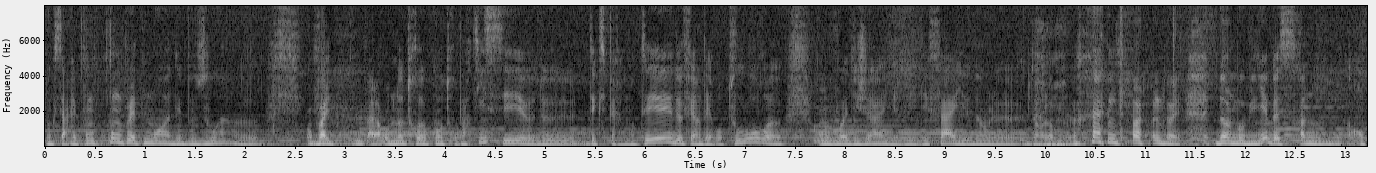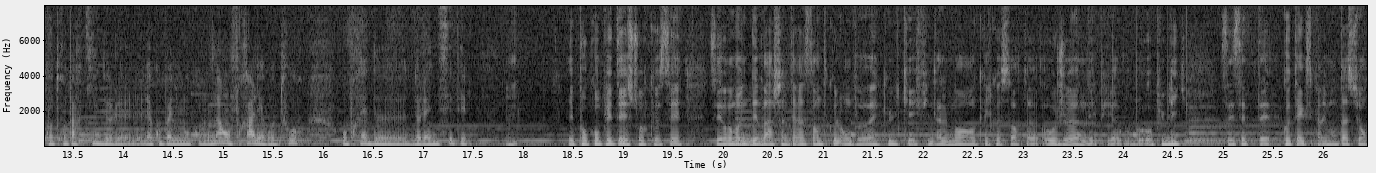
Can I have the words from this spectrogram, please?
Donc ça répond complètement à des besoins. Euh, on va, alors notre contrepartie, c'est euh, d'expérimenter, de, faire des retours. Euh, on le voit déjà, il y a des, failles dans le, dans, le, mobilier. Ben, ce sera en contrepartie de l'accompagnement qu'on a, on fera les retours auprès de, de la NCT. Et pour compléter, je trouve que c'est vraiment une démarche intéressante que l'on veut inculquer finalement en quelque sorte aux jeunes et puis au, public. C'est cette côté expérimentation,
